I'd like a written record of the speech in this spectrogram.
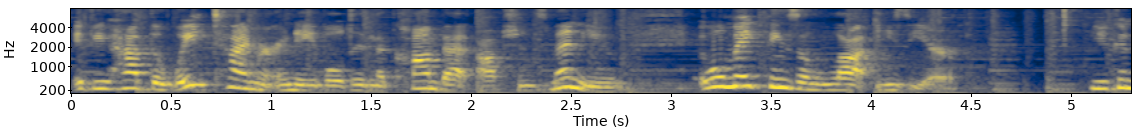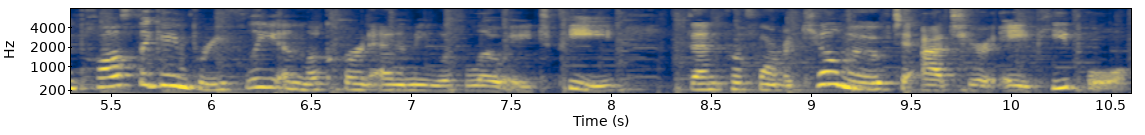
If you have the wait timer enabled in the combat options menu, it will make things a lot easier. You can pause the game briefly and look for an enemy with low HP, then perform a kill move to add to your AP pool.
